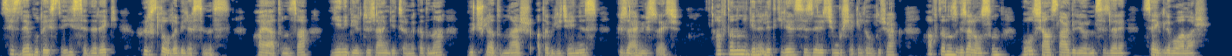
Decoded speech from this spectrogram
Siz de bu desteği hissederek hırslı olabilirsiniz. Hayatınıza yeni bir düzen getirmek adına güçlü adımlar atabileceğiniz güzel bir süreç. Haftanın genel etkileri sizler için bu şekilde olacak. Haftanız güzel olsun. Bol şanslar diliyorum sizlere sevgili boğalar.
